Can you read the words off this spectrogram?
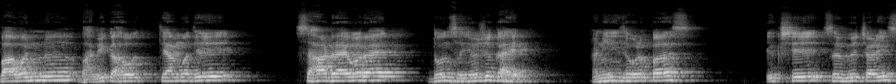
बावन्न भाविक आहोत. त्यामध्ये सहा ड्रायव्हर आहेत दोन संयोजक आहेत. आणि जवळपास एकशे चव्वेचाळीस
